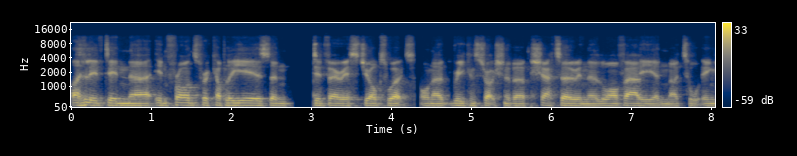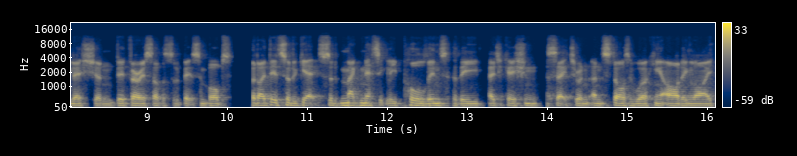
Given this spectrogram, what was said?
I lived in uh, in France for a couple of years and did various jobs, worked on a reconstruction of a chateau in the Loire Valley, and I taught English and did various other sort of bits and bobs. But I did sort of get sort of magnetically pulled into the education sector and, and started working at Ardingly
